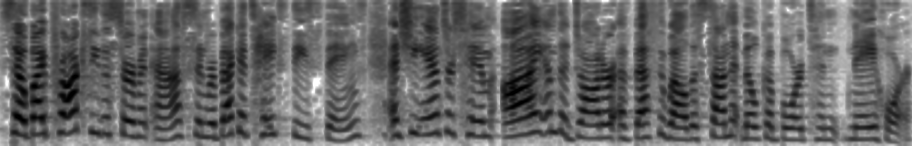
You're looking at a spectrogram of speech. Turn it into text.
So by proxy, the servant asks, and Rebecca takes these things, and she answers him, I am the daughter of Bethuel, the son that Milcah bore to Nahor.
